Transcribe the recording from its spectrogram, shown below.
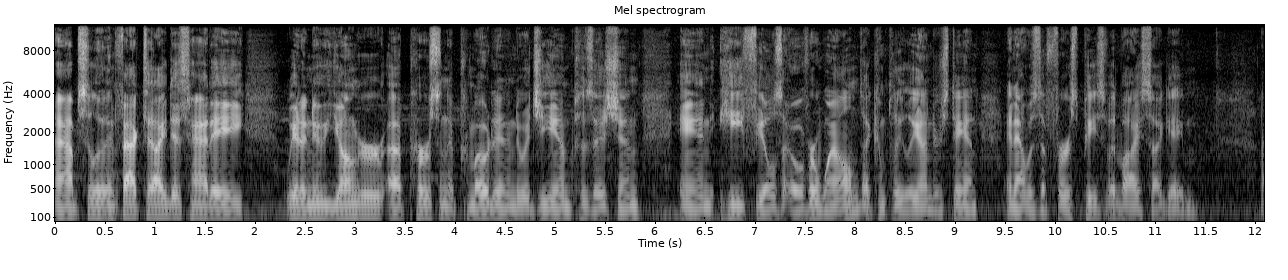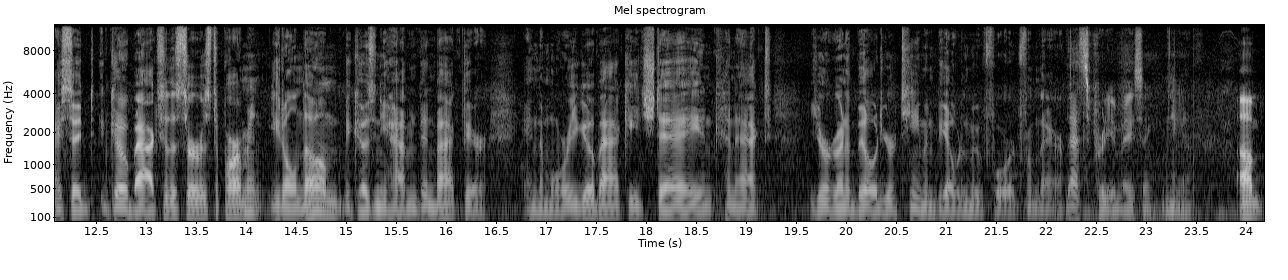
Absolutely. In fact, I just had a we had a new younger uh, person that promoted into a GM position, and he feels overwhelmed. I completely understand, and that was the first piece of advice I gave him. I said, go back to the service department. You don't know them because you haven't been back there, and the more you go back each day and connect, you're going to build your team and be able to move forward from there. that's pretty amazing Yeah. Um,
